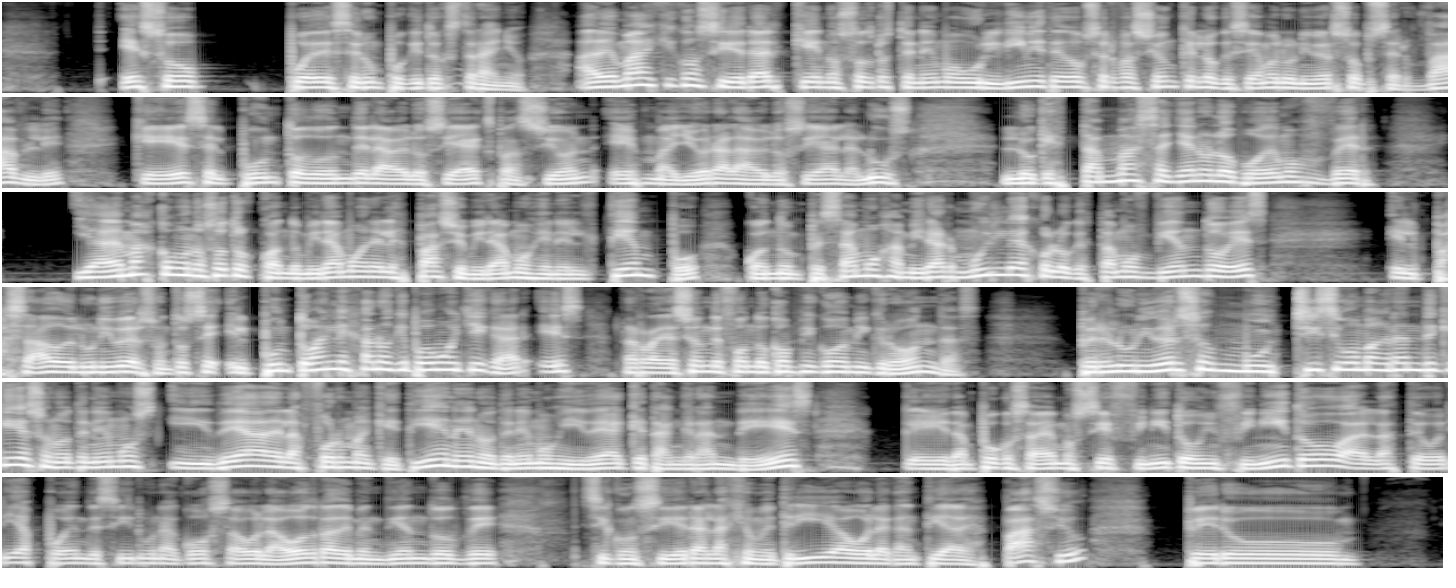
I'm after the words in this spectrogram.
eso puede ser un poquito extraño. Además hay que considerar que nosotros tenemos un límite de observación que es lo que se llama el universo observable, que es el punto donde la velocidad de expansión es mayor a la velocidad de la luz. Lo que está más allá no lo podemos ver. Y además como nosotros cuando miramos en el espacio, miramos en el tiempo, cuando empezamos a mirar muy lejos lo que estamos viendo es el pasado del universo. Entonces el punto más lejano que podemos llegar es la radiación de fondo cósmico de microondas. Pero el universo es muchísimo más grande que eso, no tenemos idea de la forma que tiene, no tenemos idea qué tan grande es, que tampoco sabemos si es finito o infinito, las teorías pueden decir una cosa o la otra dependiendo de si consideras la geometría o la cantidad de espacio, pero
